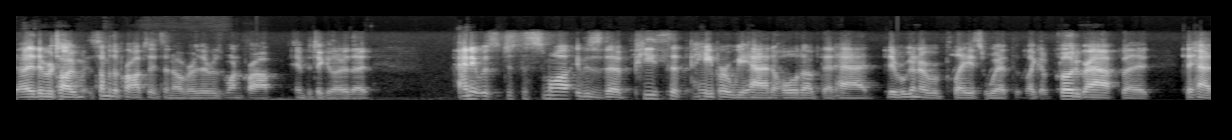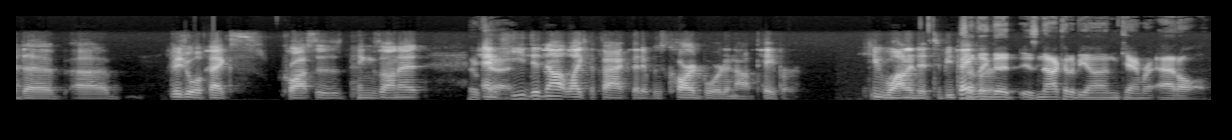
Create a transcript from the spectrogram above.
uh, they were talking some of the props I'd sent over. There was one prop in particular that, and it was just a small. It was the piece of paper we had to hold up that had they were going to replace with like a photograph, but they had the uh, visual effects crosses things on it. Okay. And he did not like the fact that it was cardboard and not paper. He wanted it to be paper. Something that is not going to be on camera at all.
